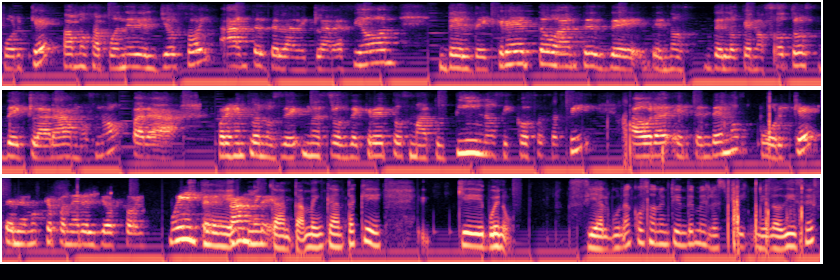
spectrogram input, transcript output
por qué vamos a poner el yo soy antes de la declaración, del decreto, antes de, de, lo que nosotros declaramos, ¿no? Para, por ejemplo, nuestros decretos matutinos y cosas así. Ahora entendemos por qué tenemos que poner el yo soy. Muy eh, interesante. me encanta, me encanta que, que bueno, si alguna cosa no entiende, me lo, me lo dices,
